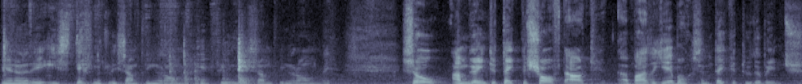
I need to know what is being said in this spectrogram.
you know there is definitely something wrong. I can feel there's something wrong there. So I'm going to take the shaft out uh, by the gearbox and take it to the bench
